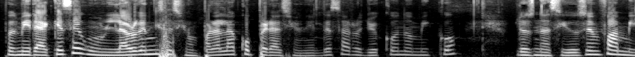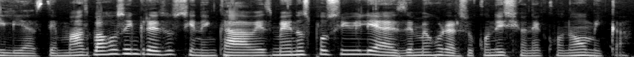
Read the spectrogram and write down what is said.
Pues mira que según la Organización para la Cooperación y el Desarrollo Económico, los nacidos en familias de más bajos ingresos tienen cada vez menos posibilidades de mejorar su condición económica.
